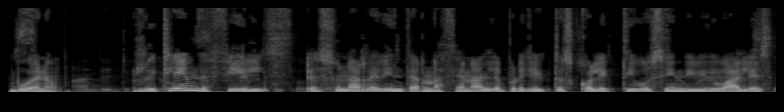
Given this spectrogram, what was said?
Bueno, Reclaim the Fields es una red internacional de proyectos colectivos e individuales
